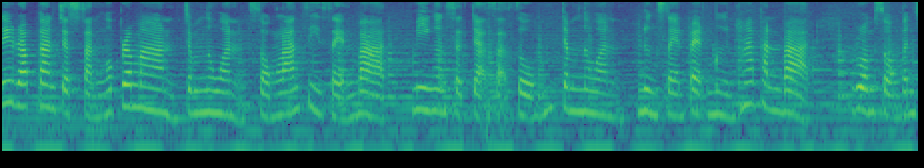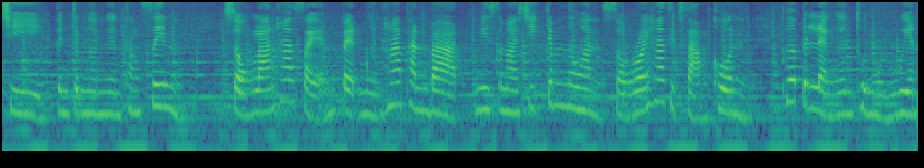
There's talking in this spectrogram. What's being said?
ได้รับการจัดสรรงบประมาณจำนวน2ล้าน4แสนบาท มีเงินสัจจะสะสมจำนวน 185,000 บาท รวม 2 บัญชี เป็นจำนวนเงินทั้งสิ้น 2ล้าน5แสน85,000 บาท มีสมาชิกจำนวน 253 คน เพื่อเป็นแหล่งเงินทุนหมุนเวียน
